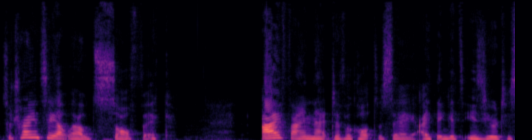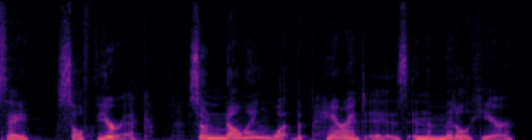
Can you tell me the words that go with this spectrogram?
So try and say out loud sulfic. I find that difficult to say. I think it's easier to say sulfuric. So knowing what the parent is in the middle here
